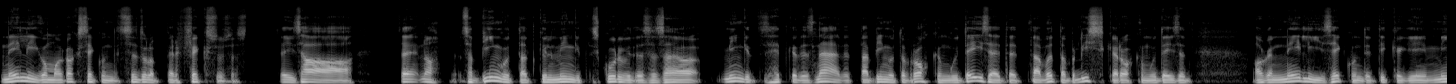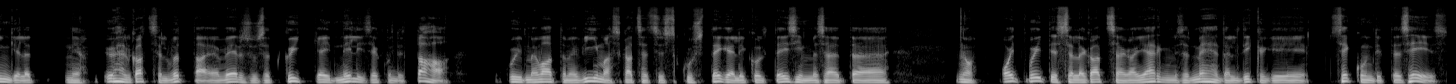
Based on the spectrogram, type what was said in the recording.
neli koma kaks sekundit, see tuleb perfektsusest, see ei saa, see noh, sa pingutad küll mingites kurvides ja sa mingites hetkedes näed, et ta pingutab rohkem kui teised, et ta võtab riske rohkem kui teised. aga neli sekundit ikkagi mingil jah, ühel katsel võtta ja versus, et kõik jäid neli sekundit taha. kui me vaatame viimast katset, siis kus tegelikult esimesed äh, noh, Ott võitis selle katse, aga järgmised mehed olid ikkagi sekundite sees.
